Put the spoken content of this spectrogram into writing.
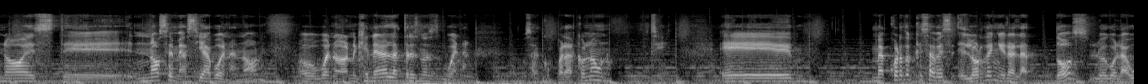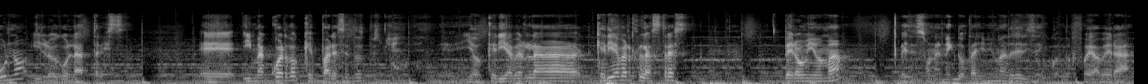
no este no se me hacía buena, ¿no? O bueno, en general la 3 no es buena. O sea, comparada con la 1. Sí. Eh, me acuerdo que esa vez el orden era la 2, luego la 1 y luego la 3. Eh, y me acuerdo que parece entonces, pues eh, yo quería ver la, quería ver las 3. Pero mi mamá, esa es una anécdota de mi madre, dice que cuando fue a ver a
